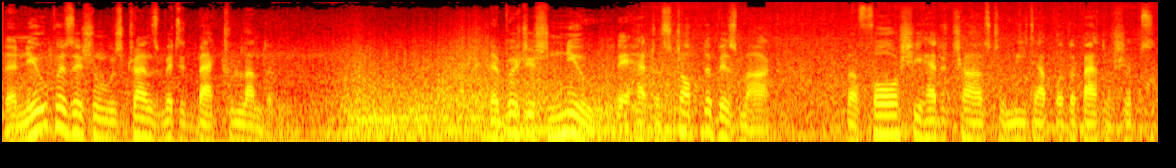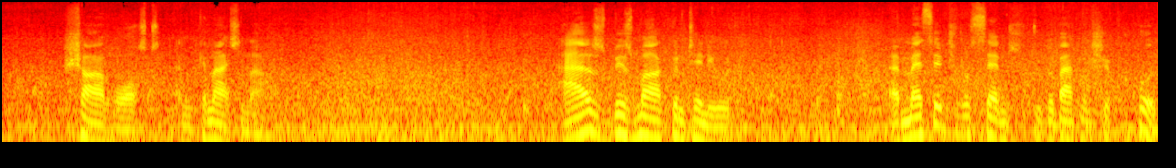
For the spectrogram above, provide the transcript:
The new position was transmitted back to London. The British knew they had to stop the Bismarck before she had a chance to meet up with the battleships Scharnhorst and Gneisenau. As Bismarck continued, a message was sent to the battleship Hood,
